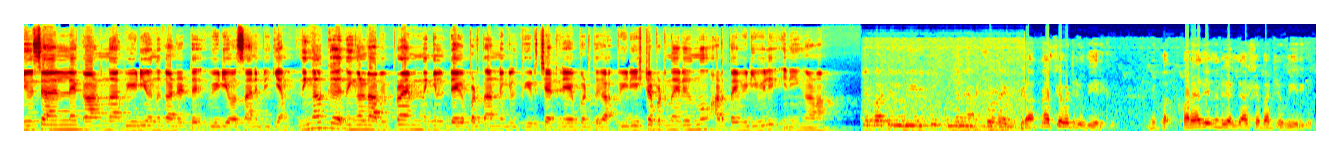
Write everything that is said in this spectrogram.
ന്യൂസ് ചാനലിനെ കാണുന്ന വീഡിയോ ഒന്ന് കണ്ടിട്ട് വീഡിയോ അവസാനിപ്പിക്കാം. നിങ്ങൾക്ക് നിങ്ങളുടെ അഭിപ്രായം എന്തെങ്കിലും രേഖപ്പെടുത്താണെങ്കിൽ തീർച്ചയായിട്ടും രേഖപ്പെടുത്തുക. വീഡിയോ ഇഷ്ടപ്പെടുന്നതായിരുന്നു അടുത്ത വീഡിയോയിൽ ഇനിയും കാണാം. രൂപീകരിക്കും. ഇനി പ- പറയാതിരുന്നില്ല രാഷ്ട്രീയ പാർട്ടി രൂപീകരിക്കും.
